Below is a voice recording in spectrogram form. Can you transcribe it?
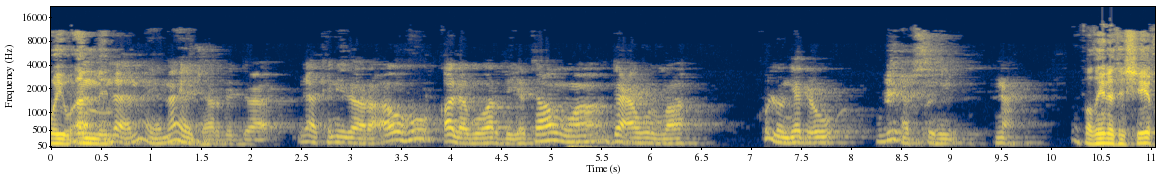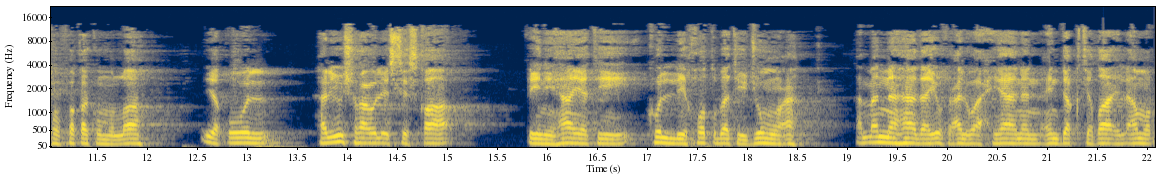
ويؤمن. لا, لا ما يجهر بالدعاء. لكن إذا رأوه قلبوا أرديتهم ودعوا الله. كل يدعو بنفسه نعم. فضيلة الشيخ وفقكم الله يقول هل يشرع الاستسقاء في نهاية كل خطبة جمعة؟ أم أن هذا يفعل أحيانا عند اقتضاء الأمر؟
